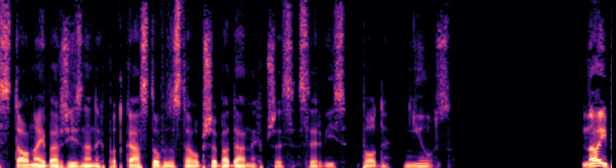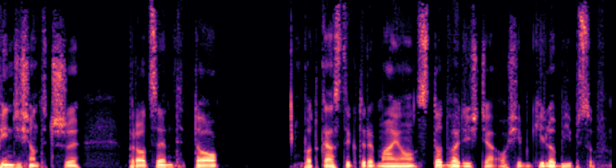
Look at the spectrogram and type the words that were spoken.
100 najbardziej znanych podcastów zostało przebadanych przez serwis Pod News. No i 53% to podcasty, które mają 128 kilobipsów.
